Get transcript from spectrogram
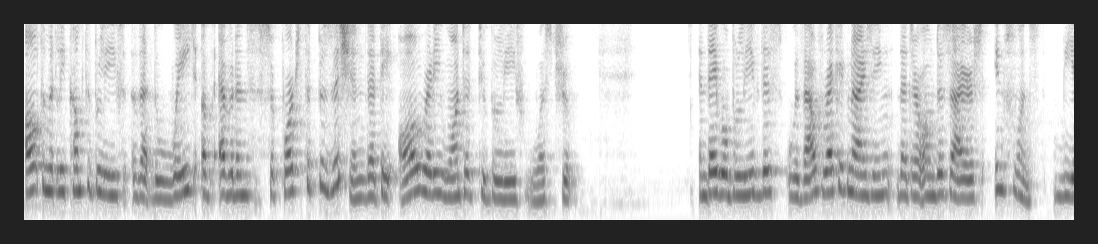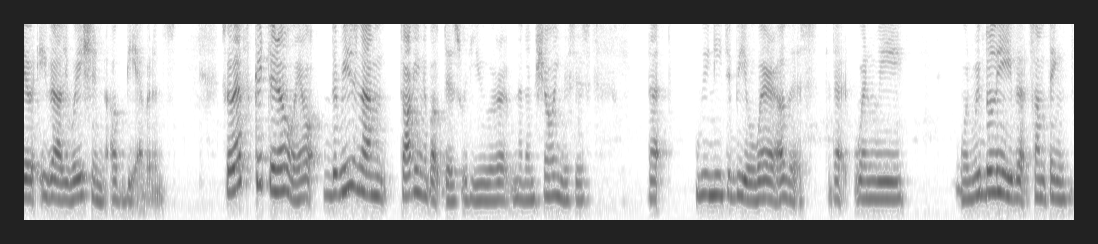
ultimately come to believe that the weight of evidence supports the position that they already wanted to believe was true and they will believe this without recognizing that their own desires influenced the evaluation of the evidence. So that's good to know. You know, the reason I'm talking about this with you or that I'm showing this is that we need to be aware of this. That when we when we believe that something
